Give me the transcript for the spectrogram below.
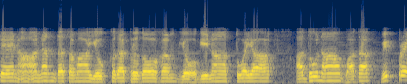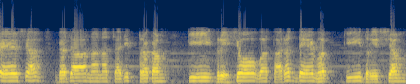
तेनानन्दसमायुक्तकृतोऽहं योगिना त्वया। अधुना वद विप्रेश गजाननचरित्रकं। कीदृशोऽवतरद्देव कीदृश्यं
